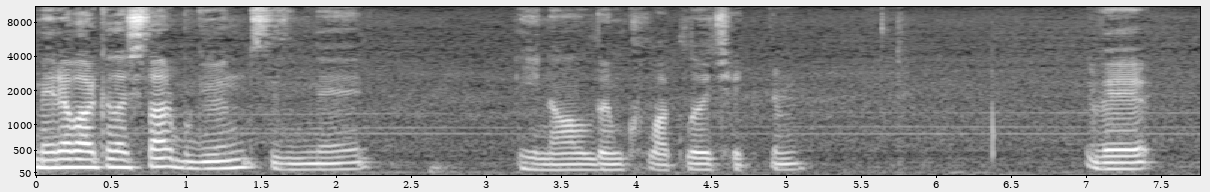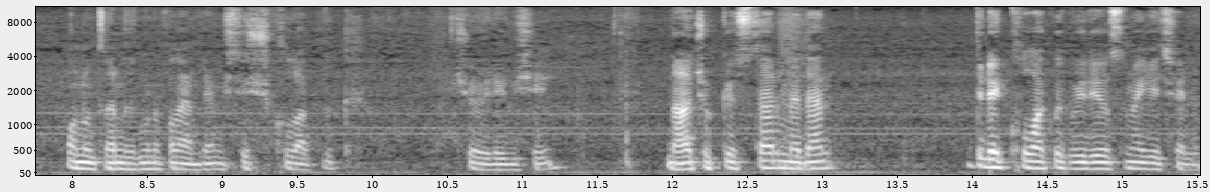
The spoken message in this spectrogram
Merhaba arkadaşlar. Bugün sizinle yeni aldığım kulaklığı çektim. Ve onun tanıtımını falan yapacağım. İşte şu kulaklık. Şöyle bir şey. Daha çok göstermeden direkt kulaklık videosuna geçelim.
